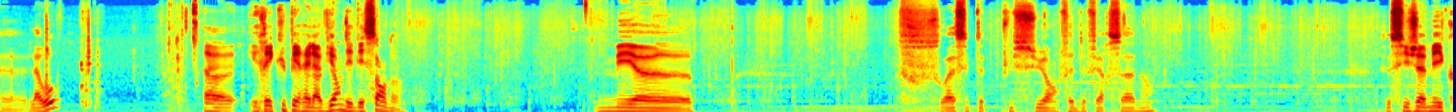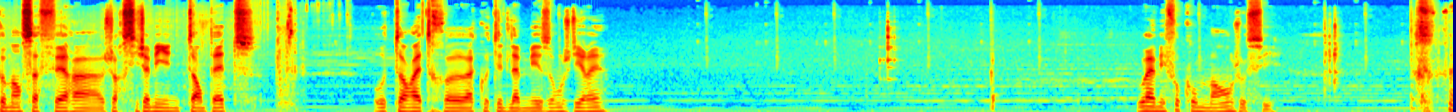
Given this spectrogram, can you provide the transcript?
euh, Là-haut. Euh, récupérer la viande et descendre. Mais euh, ouais, c'est peut-être plus sûr en fait de faire ça, non? Si jamais il commence à faire un... Genre si jamais il y a une tempête, autant être euh, à côté de la maison, je dirais. Ouais, mais faut qu'on mange aussi.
